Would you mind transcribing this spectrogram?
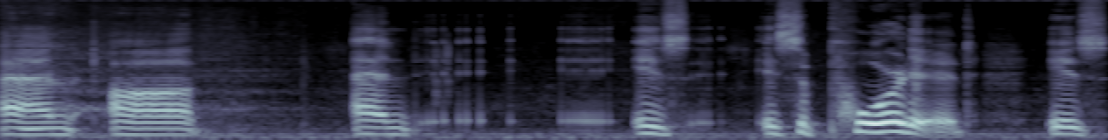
and uh, and is is supported is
